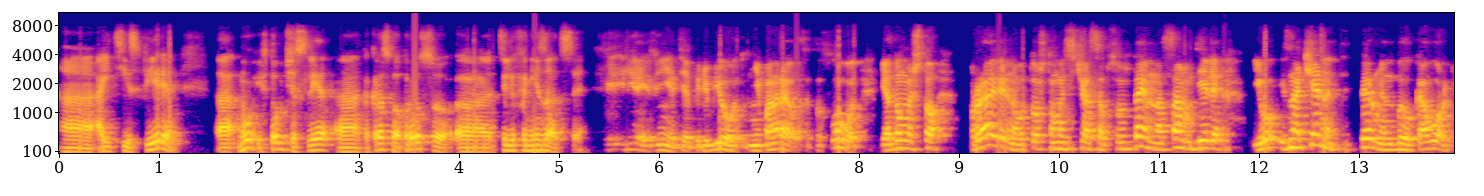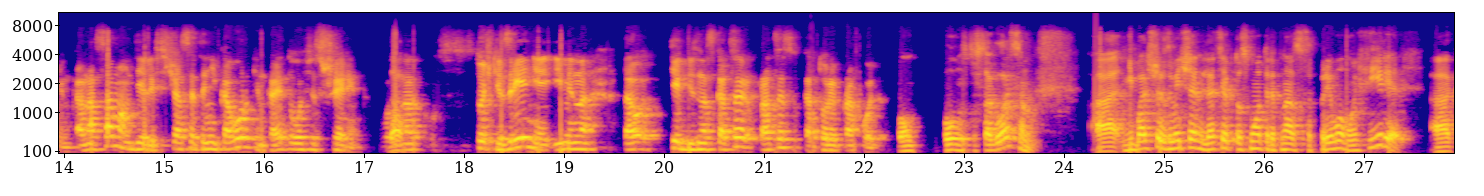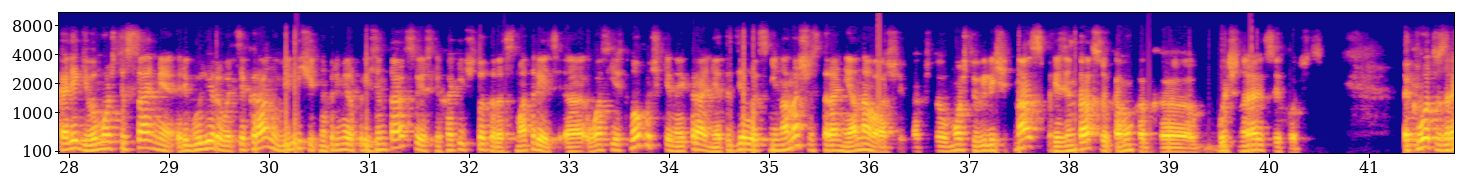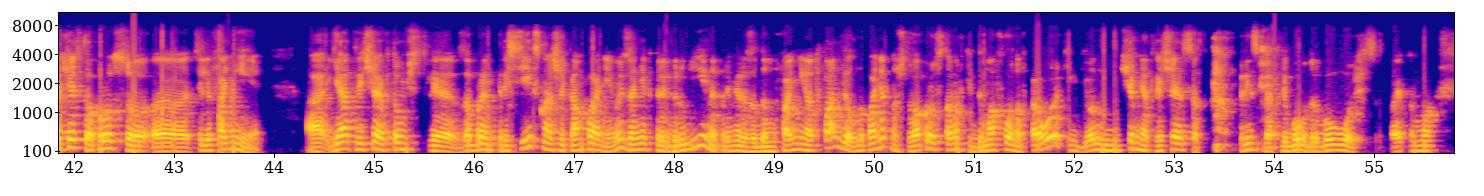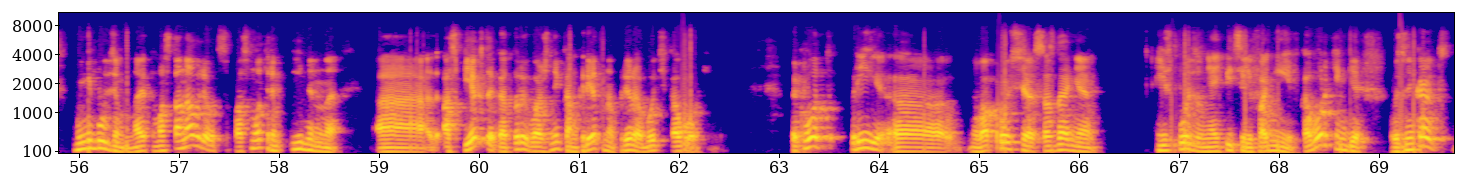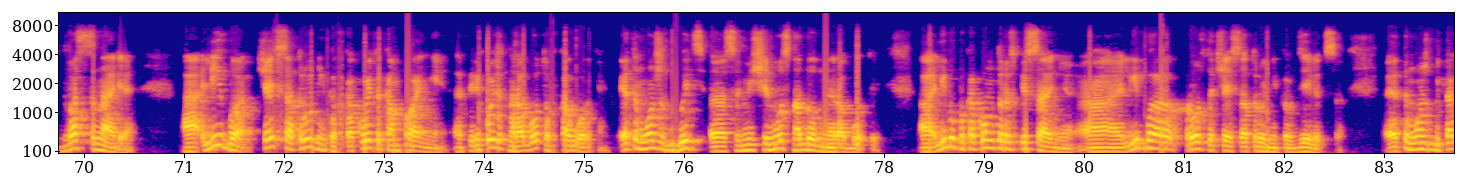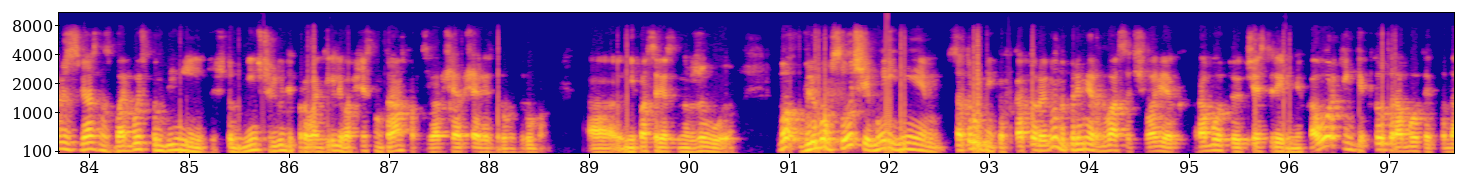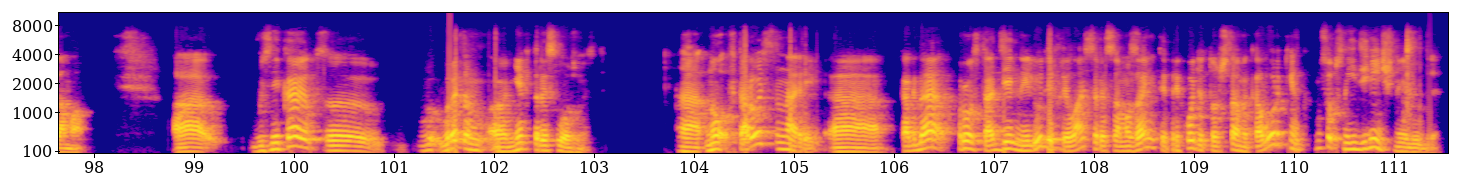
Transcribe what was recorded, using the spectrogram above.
IT-сфере. А, ну и в том числе а, как раз вопросу а, телефонизации. Илья, извини, я тебя перебью, вот не понравилось это слово. Я думаю, что правильно, вот то, что мы сейчас обсуждаем, на самом деле, его изначально термин был коворкинг, а на самом деле сейчас это не коворкинг, а это офис-шеринг. Вот да. с точки зрения именно того, тех бизнес-процессов, которые проходят. Полностью согласен. А, небольшое замечание для тех, кто смотрит нас в прямом эфире. А, коллеги, вы можете сами регулировать экран, увеличить, например, презентацию, если хотите что-то рассмотреть. А, у вас есть кнопочки на экране, это делается не на нашей стороне, а на вашей. Так что можете увеличить нас, презентацию, кому как больше нравится и хочется. Так вот, возвращаясь к вопросу телефонии. А, я отвечаю в том числе за бренд 3CX нашей компании, ну и за некоторые другие, например, за домофонию от Funville. Ну, понятно, что вопрос установки домофона в коворкинге, он ничем не отличается, в принципе, от любого другого офиса. Поэтому мы не будем на этом останавливаться, посмотрим именно а, аспекты, которые важны конкретно при работе коворкинга. Так вот, при а, вопросе создания и использования IP-телефонии в коворкинге возникают два сценария. А, либо часть сотрудников какой-то компании э, переходит на работу в коворкинг. Это может быть э, совмещено с надомной работой, а, либо по какому-то расписанию, а, либо просто часть сотрудников делится. Это может быть также связано с борьбой с пандемией, то есть чтобы меньше люди проводили в общественном транспорте и вообще общались друг с другом непосредственно вживую. Но в любом случае мы имеем сотрудников, которые, ну, например, 20 человек работают часть времени в коворкинге, кто-то работает по домам возникают э, в этом э, некоторые сложности. А, но второй сценарий, а, когда просто отдельные люди, фрилансеры, самозанятые, приходят в тот же самый коворкинг, ну, собственно, единичные люди,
